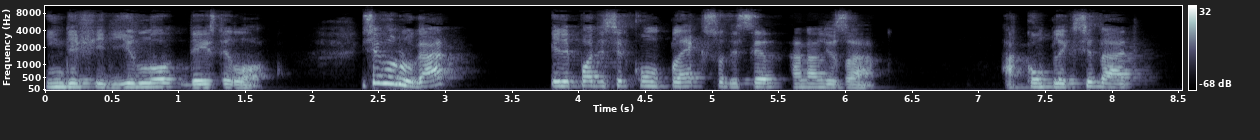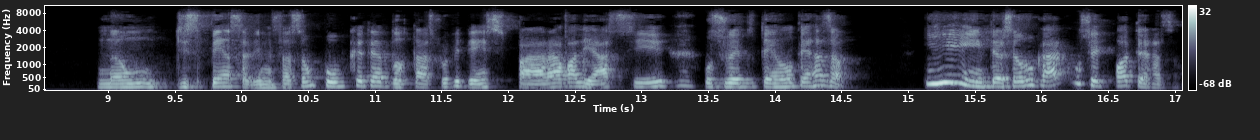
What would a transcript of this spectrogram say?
indeferi-lo desde logo? Em segundo lugar, ele pode ser complexo de ser analisado. A complexidade não dispensa a administração pública de adotar as providências para avaliar se o sujeito tem ou não tem razão. E, em terceiro lugar, o sujeito pode ter razão.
